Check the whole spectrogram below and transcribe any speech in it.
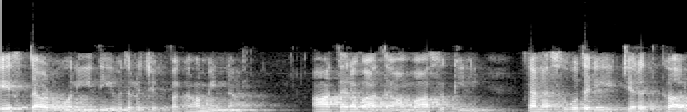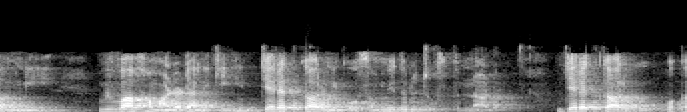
చేస్తాడు అని దేవతలు చెప్పగా విన్నాను ఆ తర్వాత వాసుకి తన సోదరి జరత్కారువుని వివాహమాడడానికి జరత్కారుని కోసం ఎదురు చూస్తున్నాడు జరత్కారువు ఒక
